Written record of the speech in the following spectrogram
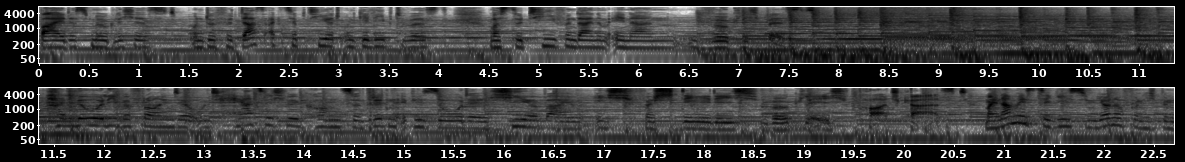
beides möglich ist und du für das akzeptiert und geliebt wirst, was du tief in deinem Innern wirklich bist? Hallo liebe Freunde und herzlich willkommen zur dritten Episode hier beim Ich verstehe dich wirklich Podcast. Mein Name ist Sergei Simjonov und ich bin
